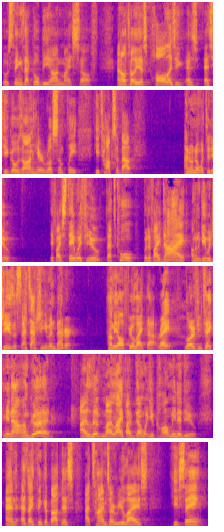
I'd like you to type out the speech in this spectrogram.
those things that go beyond myself. And I'll tell you this Paul, as he, as, as he goes on here, real simply, he talks about, I don't know what to do. If I stay with you, that's cool. But if I die, I'm going to be with Jesus. That's actually even better. How many y'all feel like that, right? Lord, if you take me now, I'm good. I lived my life. I've done what you call me to do. And as I think about this, at times I realize he's saying,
